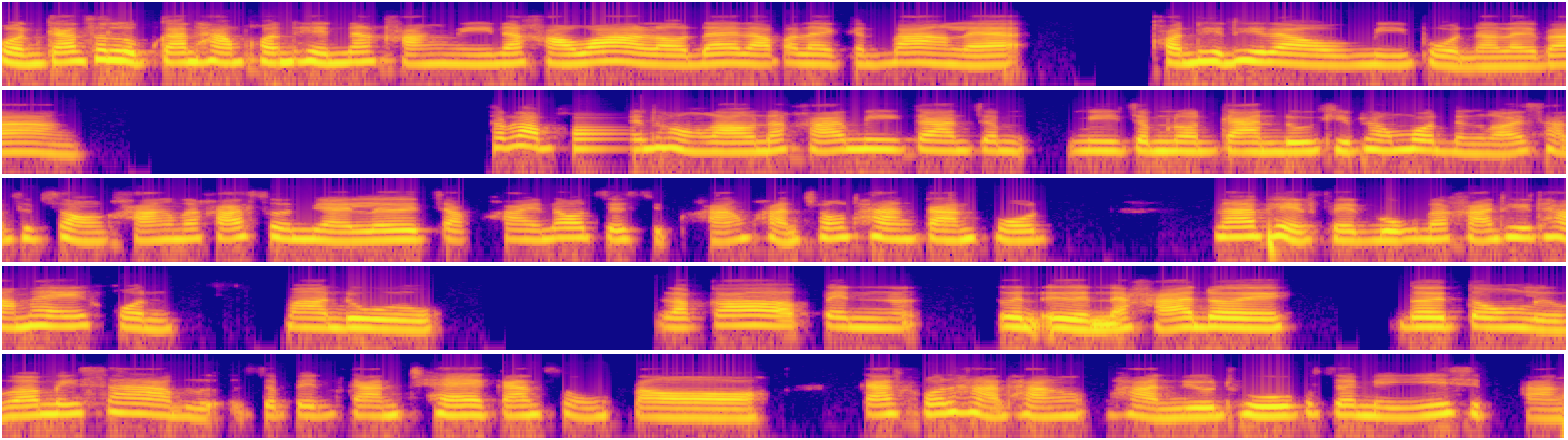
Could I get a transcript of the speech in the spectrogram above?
ผลการสรุปการทำคอนเทนต์ในครั้งนี้นะคะ ว่าเราได้รับอะไรกันบ้างและคอนเทนต์ที่เรามีผลอะไรบ้างสำหรับคอนเทนต์ของเรานะคะ มีการจมีจำนวนการดูคลิปทั้งหมด 132 ครั้งนะคะ ส่วนใหญ่เลยจากภายนอก 70 ครั้งผ่านช่องทางการโพสต์หน้าเพจ Facebook นะคะ ที่ทำให้คนมาดู แล้วก็เป็นอื่นๆนะคะ โดยโดยตรงหรือว่าไม่ทราบหรือจะเป็นการแชร์การส่งต่อ การค้นหาทางผ่าน YouTube จะมี 20 ครั้ง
